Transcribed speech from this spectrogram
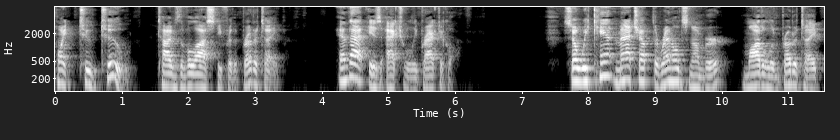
0.22 times the velocity for the prototype. And that is actually practical. So we can't match up the Reynolds number, model and prototype,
